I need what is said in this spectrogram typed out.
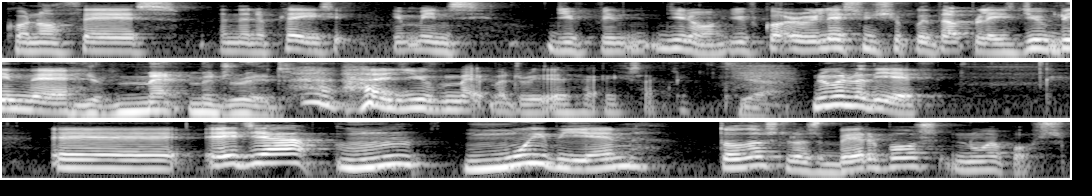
conoces and then a place, it, it means you've been you know you've got a relationship with that place. You've been there. You've met Madrid. you've met Madrid. Exactly. Yeah. Número 10. Eh, ella mm, muy bien todos los verbos nuevos.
